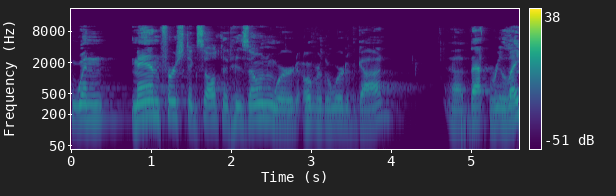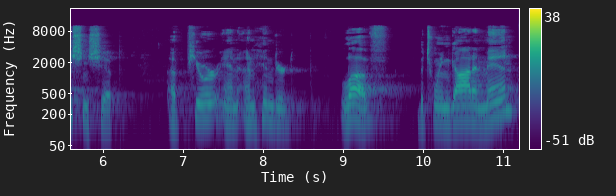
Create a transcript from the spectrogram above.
when man first exalted his own word over the word of God, uh, that relationship of pure and unhindered love between God and man,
